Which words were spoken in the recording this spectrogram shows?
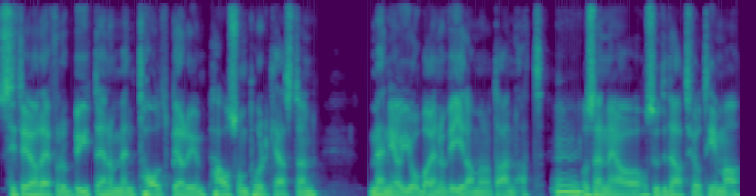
Sitter jag det, för då byter jag ändå mentalt blir det ju en paus från podcasten. Men jag jobbar ändå vidare med något annat. Och sen när jag har suttit där två timmar,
